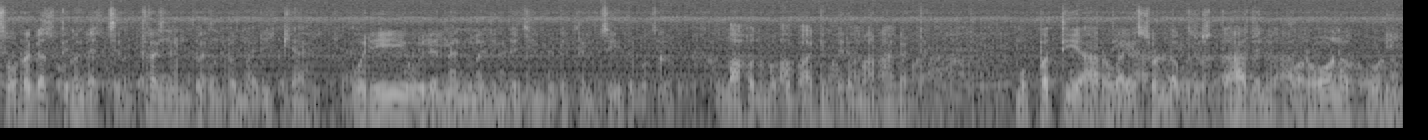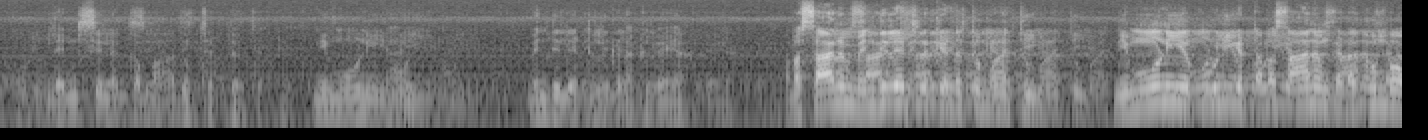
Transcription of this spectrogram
സ്വർഗത്തിന്റെ ചിത്രം കണ്ടുകൊണ്ട് മരിക്കാൻ ഒരേ ഒരു നന്മ നിന്റെ ജീവിതത്തിൽ ചെയ്തു വെക്കും. അള്ളാഹു നമുക്ക് ഭാഗ്യം തരുമാറാകട്ടെ. മുപ്പത്തിയാറ് വയസ്സുള്ള ഒരു ഉസ്താദിന് കൊറോണ കൂടി ലെൻസിലൊക്കെ ബാധിച്ചിട്ട് നിമോണിയായി വെന്റിലേറ്ററിൽ കിടക്കുകയാണ് അവസാനം വെന്റിലേറ്ററൊക്കെ എടുത്തു മാറ്റി. നിമോണിയ കൂടിയിട്ട് അവസാനം കിടക്കുമ്പോ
